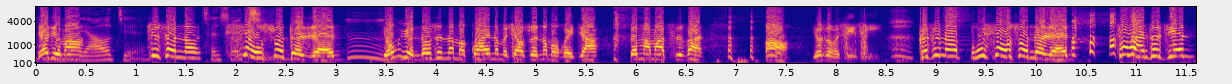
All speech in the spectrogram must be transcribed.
了解吗了解，就算呢孝顺的人，嗯永远都是那么乖、那么孝顺、那么回家 跟妈妈吃饭，啊，有什么稀奇？可是呢，不孝顺的人，突然之间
